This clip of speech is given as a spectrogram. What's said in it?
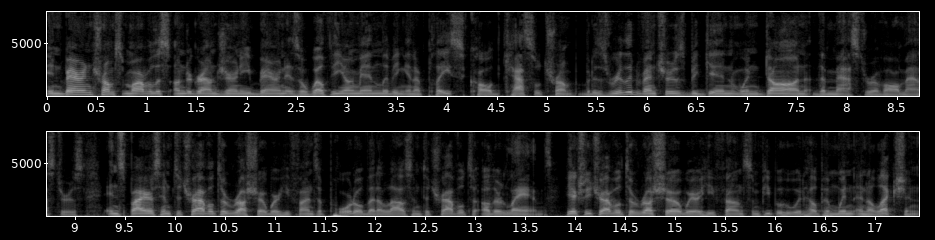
In Baron Trump's marvelous underground journey, Baron is a wealthy young man living in a place called Castle Trump, but his real adventures begin when Don, the master of all masters, inspires him to travel to Russia where he finds a portal that allows him to travel to other lands. He actually traveled to Russia where he found some people who would help him win an election.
